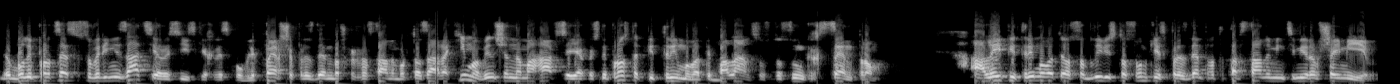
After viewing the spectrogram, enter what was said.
були процеси суверенізації російських республік, перший президент Башкортостану Муртаза Рахімов, він ще намагався якось не просто підтримувати баланс у стосунках з центром, але й підтримувати особливі стосунки з президентом Татарстану Мінтіміром Шаймієвим,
